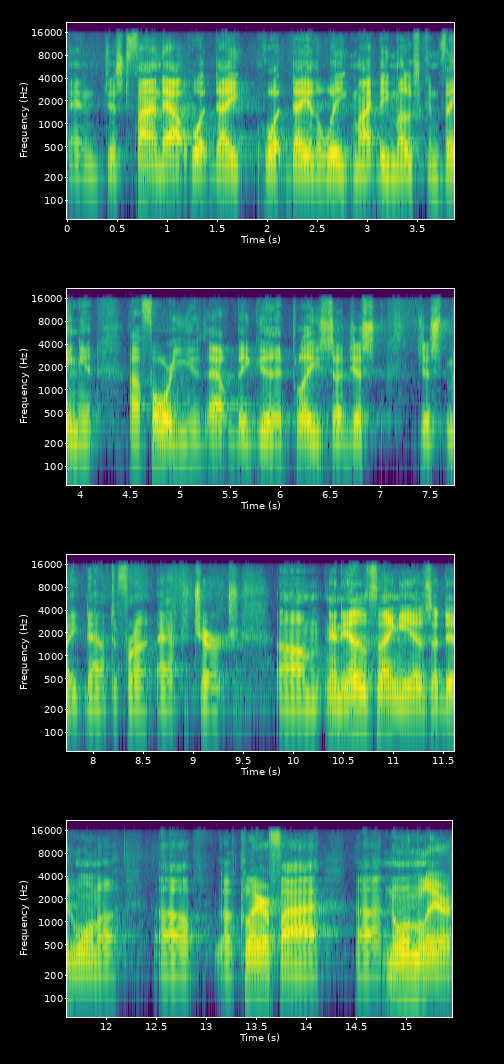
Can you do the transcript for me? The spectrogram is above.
and just find out what date, what day of the week might be most convenient uh, for you, that would be good. Please uh, just, just meet down at the front after church. Um, and the other thing is, I did want to uh, uh, clarify. Uh, normally, our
